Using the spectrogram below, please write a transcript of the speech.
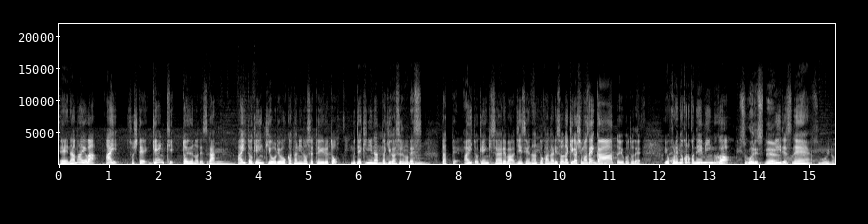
え。ー名前は愛そして元気というのですが愛と元気を両肩に乗せていると無敵になった気がするのです、うんだって愛と元気さえあれば人生なんとかなりそうな気がしませんか、ということで。いやこれなかなかネーミングがすごいですね。いいですね。すごいな。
